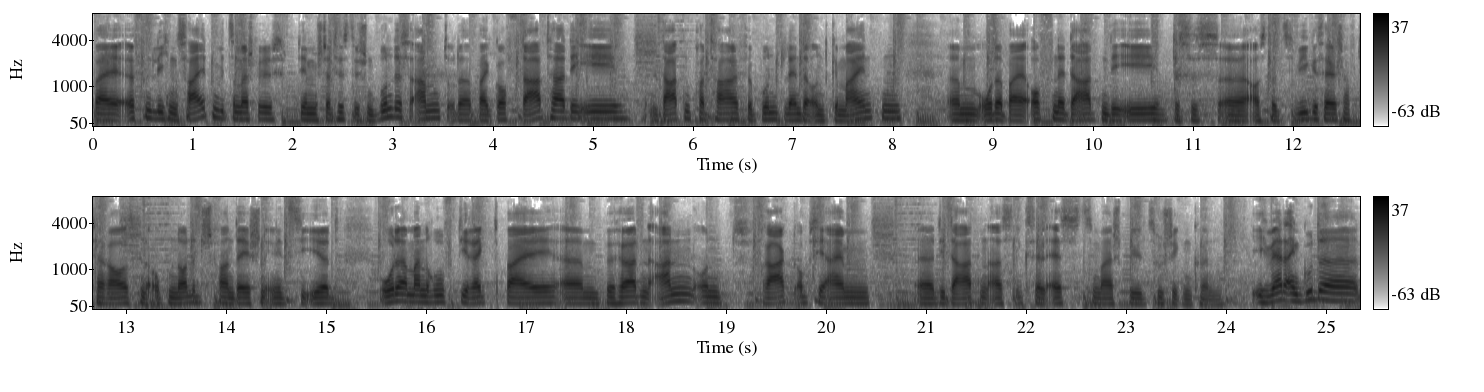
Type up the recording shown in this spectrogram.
bei öffentlichen Seiten, wie zum Beispiel dem Statistischen Bundesamt oder bei govdata.de, ein Datenportal für Bund, Länder und Gemeinden, ähm, oder bei offenedaten.de, das ist äh, aus der Zivilgesellschaft heraus von der Open Knowledge Foundation initiiert, oder man ruft direkt bei ähm, Behörden an und fragt, ob sie einem äh, die Daten als XLS zum Beispiel zuschicken können. Ich werde ein guter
